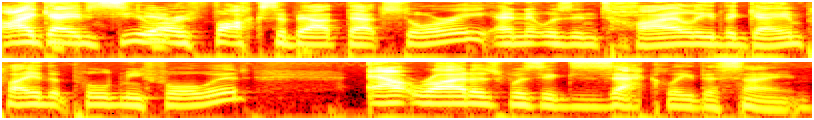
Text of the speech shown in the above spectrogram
I gave zero fucks about that story, and it was entirely the gameplay that pulled me forward. Outriders was exactly the same.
